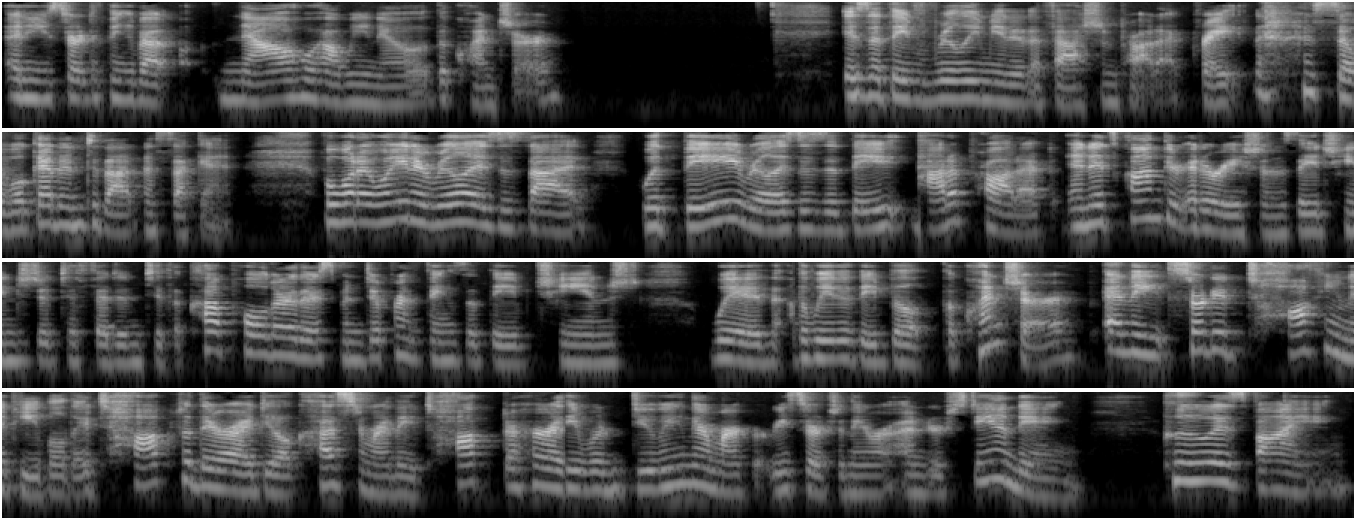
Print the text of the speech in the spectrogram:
and you start to think about now how we know the quencher, is that they've really made it a fashion product, right? so we'll get into that in a second. But what I want you to realize is that what they realized is that they had a product and it's gone through iterations. They changed it to fit into the cup holder. There's been different things that they've changed with the way that they built the quencher. And they started talking to people. They talked to their ideal customer. They talked to her. They were doing their market research and they were understanding who is buying.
